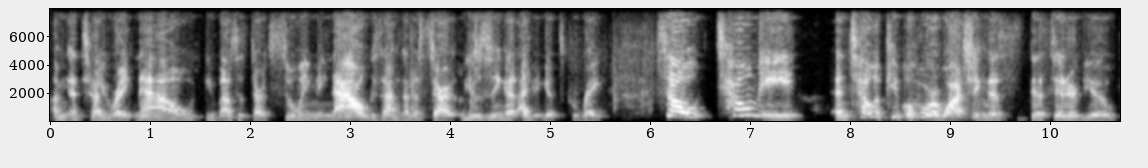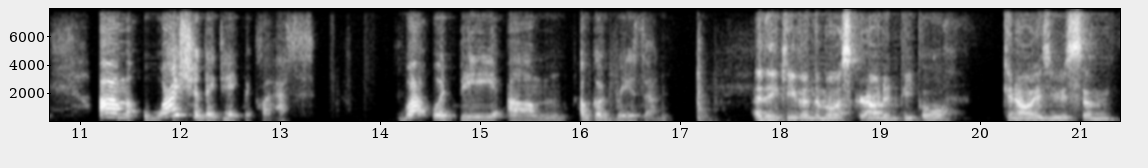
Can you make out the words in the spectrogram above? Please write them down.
I'm going to tell you right now, you might as well start suing me now because I'm going to start using it. I think it's great. So tell me and tell the people who are watching this, this interview, um, why should they take the class? What would be um, a good reason? I think even the most grounded people can always use some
